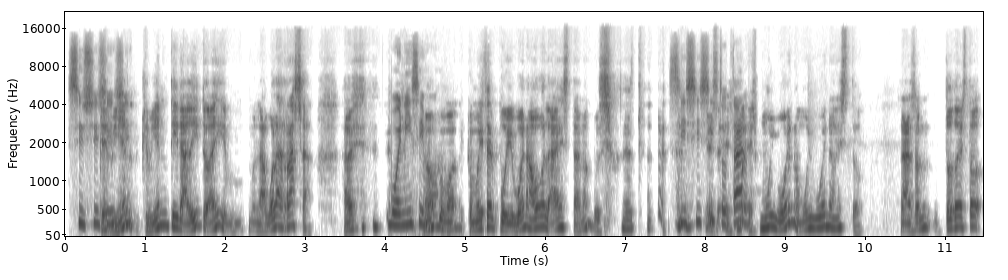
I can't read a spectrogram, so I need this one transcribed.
Sí, sí, qué sí, bien, sí. qué bien tiradito ahí, la bola rasa. A ver, Buenísimo. ¿no? como, como dice el Puy, buena bola esta, ¿no? Pues Sí, sí, sí, es, total. es muy bueno, muy bueno esto. O sea, son, todo esto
